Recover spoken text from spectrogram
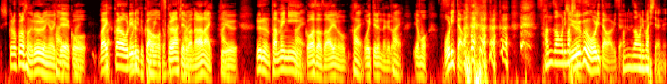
シクロクロスのルールにおいて、はいこう、はいバイクから降りる区間を作らなければならないっていうルールのために、はいこうわざわざああいうのをはい。置いてるんだけど、はいい、やもう降りたわ 散々降りましたよね。十分降りたわみたいな散々降りましたよね。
